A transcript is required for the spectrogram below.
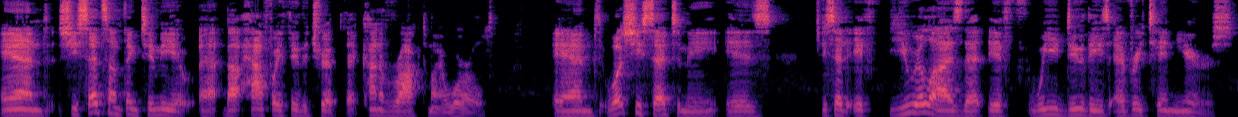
And she said something to me about halfway through the trip that kind of rocked my world. And what she said to me is, she said, if you realize that if we do these every 10 years,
